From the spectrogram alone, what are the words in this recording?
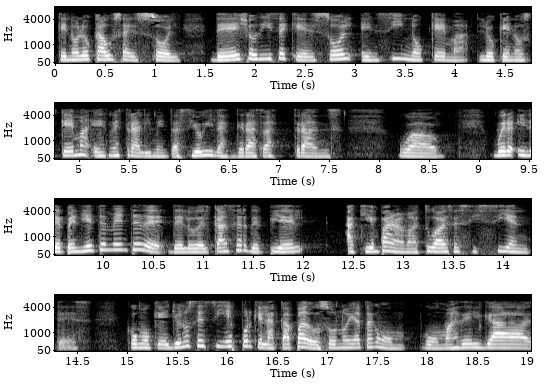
que no lo causa el sol. De hecho, dice que el sol en sí no quema, lo que nos quema es nuestra alimentación y las grasas trans. Wow. Bueno, independientemente de, lo del cáncer de piel, aquí en Panamá tú a veces sí sientes como que yo no sé si es porque la capa de ozono ya está como, como más delgada,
